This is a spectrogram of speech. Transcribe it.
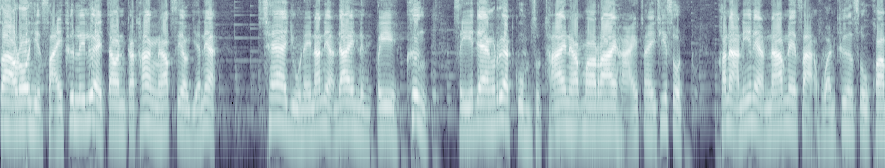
สระโรหิตใสขึ้นเรื่อยๆจนกระทั่งนะครับ เสี่ยวเหยียนเนี่ยแช่อยู่ในนั้นเนี่ยได้ 1 ปีครึ่งสีแดงเลือดกลุ่มสุดท้ายนะครับ มารายหายในที่สุด ขณะนี้เนี่ยน้ำในสระหวนคืนสู่ความ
